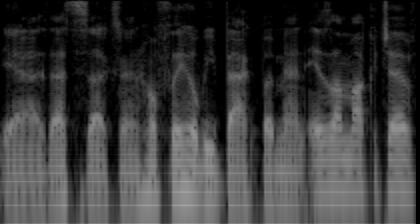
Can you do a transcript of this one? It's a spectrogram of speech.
Yeah, that sucks, man. Hopefully he'll be back. But man, Islam Makhachev,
